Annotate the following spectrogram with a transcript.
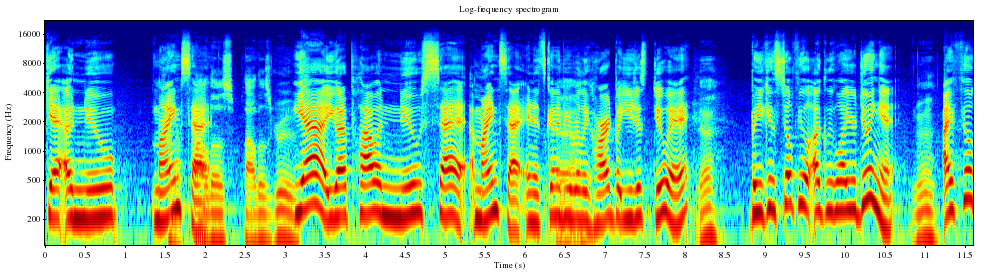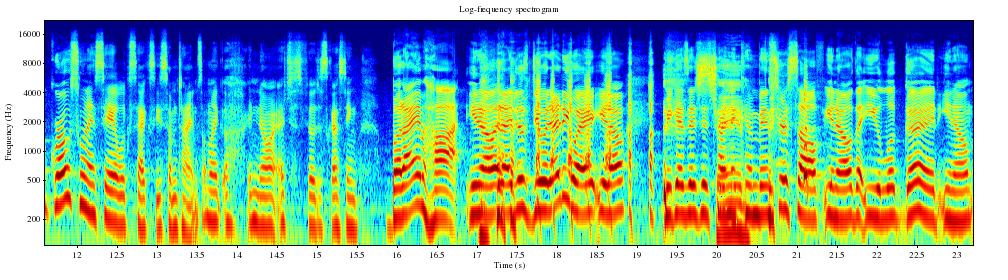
get a new mindset Plow those, plow those grooves. yeah you got to plow a new set a mindset and it's going to be really hard but you just do it Yeah. But you can still feel ugly while you're doing it Yeah. I feel gross when I say I look sexy sometimes. I'm like, oh, I know, I just feel disgusting, but I am hot, you know, and I just do it anyway, you know, because it's just trying to convince yourself, you know, that you look good, you know,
